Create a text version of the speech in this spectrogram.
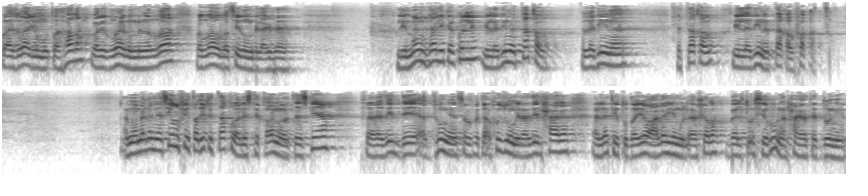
وأزواج مطهرة ورضوان من الله والله بصير بالعباد. لمن ذلك كله؟ للذين اتقوا الذين اتقوا للذين اتقوا فقط. أما من لم يسيروا في طريق التقوى الاستقامة والتزكية فهذه الدنيا سوف تأخذهم إلى هذه الحالة التي تضيع عليهم الآخرة بل تؤثرون الحياة الدنيا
